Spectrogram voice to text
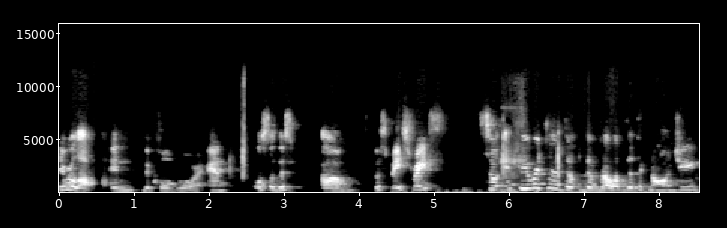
They were locked in the Cold War and also this um the space race. So if we were to de- develop the technology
